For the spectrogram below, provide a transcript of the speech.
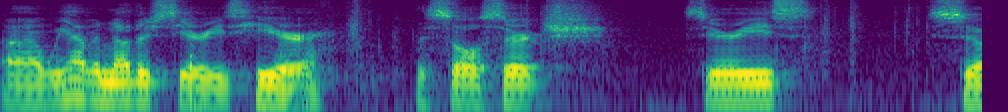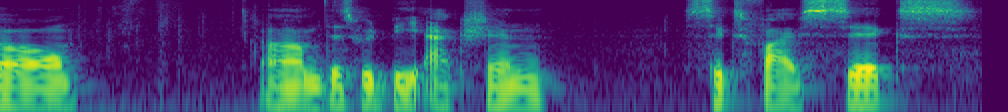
Uh, we have another series here, the Soul Search series. So um, this would be Action 656,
